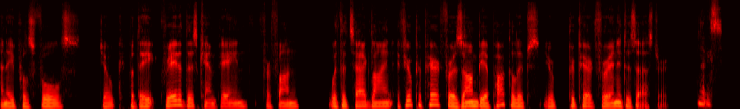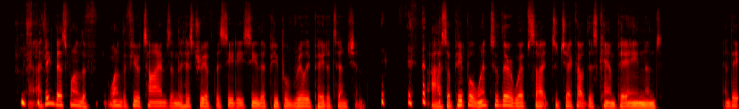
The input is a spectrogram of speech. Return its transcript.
an April's Fool's joke, but they created this campaign for fun with the tagline if you're prepared for a zombie apocalypse, you're prepared for any disaster. Nice. I think that's one of the one of the few times in the history of the CDC that people really paid attention. Uh, so people went to their website to check out this campaign, and and they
